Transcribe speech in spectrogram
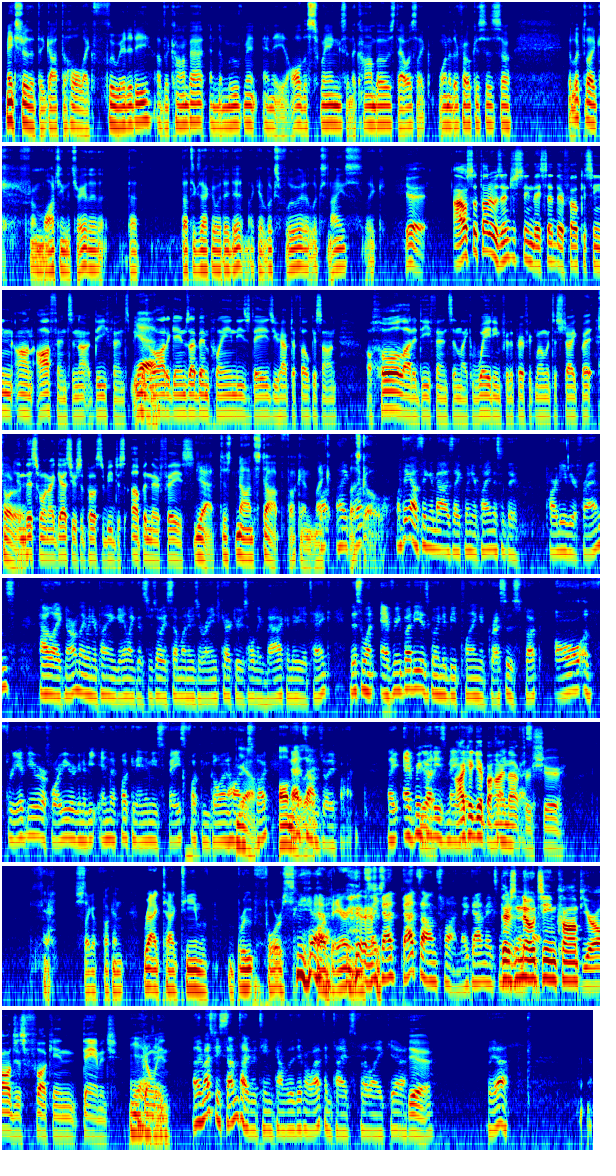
make sure that they got the whole like fluidity of the combat and the movement and the, all the swings and the combos. That was like one of their focuses. So it looked like from watching the trailer that that that's exactly what they did. Like it looks fluid. It looks nice. Like Yeah. I also thought it was interesting. They said they're focusing on offense and not defense because Yeah. a lot of games I've been playing these days, you have to focus on a whole lot of defense and like waiting for the perfect moment to strike. But Totally. in this one, I guess you're supposed to be just up in their face. Yeah, just nonstop, fucking like, Well, like, let's what- go. One thing I was thinking about is like when you're playing this with a party of your friends, how like normally when you're playing a game like this, there's always someone who's a range character who's holding back and maybe a tank. This one, everybody is going to be playing aggressive as fuck. All of three of you or four of you are going to be in the fucking enemy's face, fucking going hard Yeah, as fuck. all that melee. sounds really fun. Like Yeah. everybody's made. I could get behind playing that for sure. Yeah, Just like a fucking ragtag team of brute force Yeah. barbarians. It's Like just- that. That sounds fun. Like that makes me. There's no like- team comp. You're all just fucking damage. Yeah, Go dude. in. Uh, There must be some type of team comp with the different weapon types, but like yeah. Yeah. But yeah.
